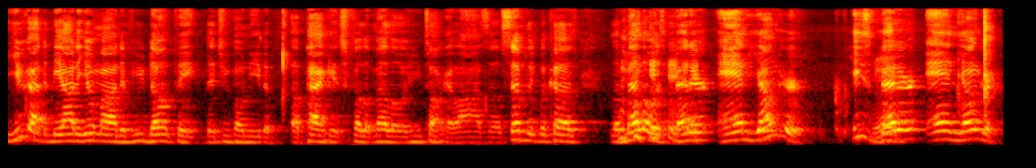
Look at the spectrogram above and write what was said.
you got to be out of your mind if you don't think that you're gonna need a, a package for Lamelo if you talk Alonzo, simply because Lamelo is better and younger. He's better and younger.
